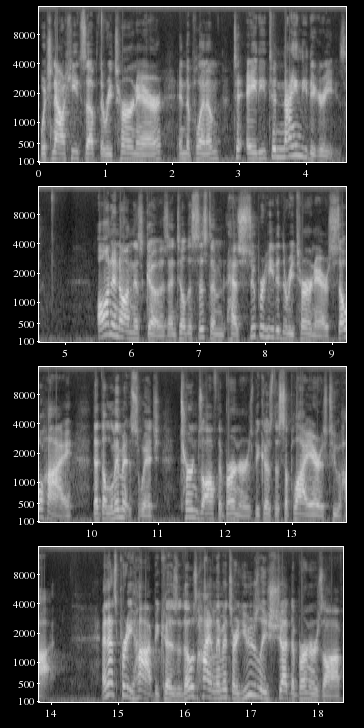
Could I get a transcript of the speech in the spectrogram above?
which now heats up the return air in the plenum to 80 to 90 degrees. On and on this goes until the system has superheated the return air so high that the limit switch turns off the burners because the supply air is too hot. And that's pretty hot because those high limits are usually shut the burners off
